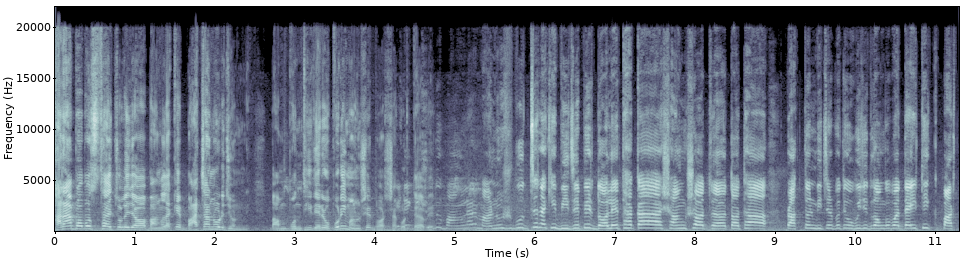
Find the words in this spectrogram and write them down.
খারাপ অবস্থায় চলে যাওয়া বাংলাকে বাঁচানোর জন্যে বামপন্থীদের ওপরেই মানুষের ভরসা করতে হবে। বাংলার মানুষ বুঝছে নাকি বিজেপির দলে থাকা সাংসদ তথা প্রাক্তন বিচারপতি অভিজিৎ গঙ্গোপাধ্যায়, ঠিক পার্থ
